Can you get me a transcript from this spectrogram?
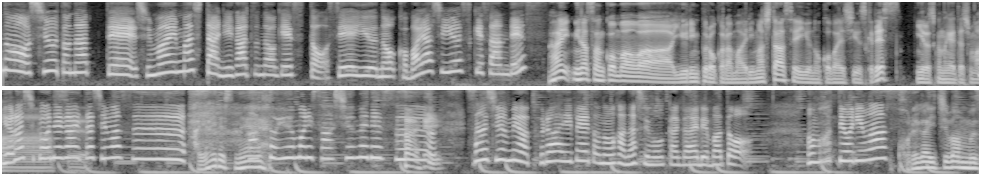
後の週となってしまいました。2月のゲスト声優の小林祐介さんです。はい皆さんこんばんは。ユーリンプロから参りました。声優の小林祐介です。よろしくお願いいたします。よろしくお願いいたします。早いですね。あっという間に3週目です、はい。3週目はプライベートのお話も伺えればと思っております。これが一番難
